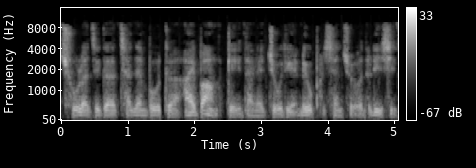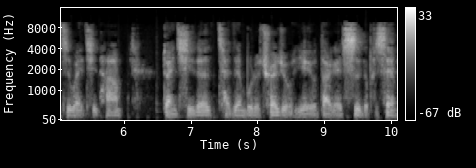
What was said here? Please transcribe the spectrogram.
除了这个财政部的 I bond 给大概九点六 percent 左右的利息之外，其他短期的财政部的 Treasury 也有大概四个 percent，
